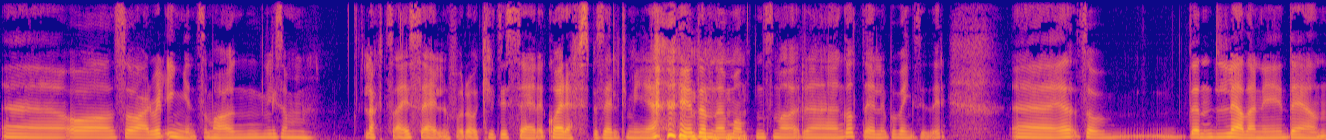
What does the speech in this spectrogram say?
Uh, og så er det vel ingen som har liksom lagt seg i selen for å kritisere KrF spesielt mye i denne måneden som har uh, gått, eller på begge sider. Uh, så den lederen i DN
